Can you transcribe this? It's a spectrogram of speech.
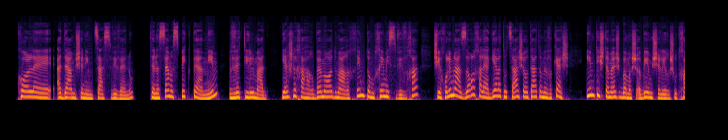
כל uh, אדם שנמצא סביבנו? תנסה מספיק פעמים ותלמד. יש לך הרבה מאוד מערכים תומכים מסביבך, שיכולים לעזור לך להגיע לתוצאה שאותה אתה מבקש. אם תשתמש במשאבים שלרשותך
